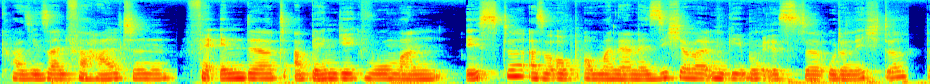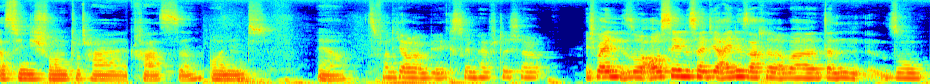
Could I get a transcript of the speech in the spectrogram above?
quasi sein Verhalten verändert, abhängig, wo man ist, also ob, ob man in einer sicheren Umgebung ist äh, oder nicht. Das finde ich schon total krass. Und ja. Das fand ich auch irgendwie extrem heftig, ja. Ich meine, so Aussehen ist halt die eine Sache, aber dann so,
